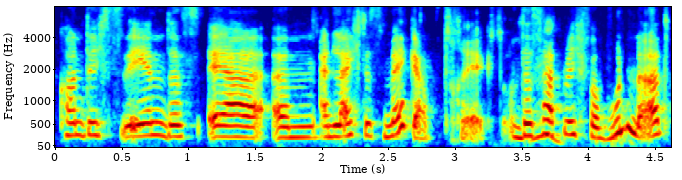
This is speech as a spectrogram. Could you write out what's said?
konnte ich sehen, dass er ähm, ein leichtes Make-up trägt. Und das mhm. hat mich verwundert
